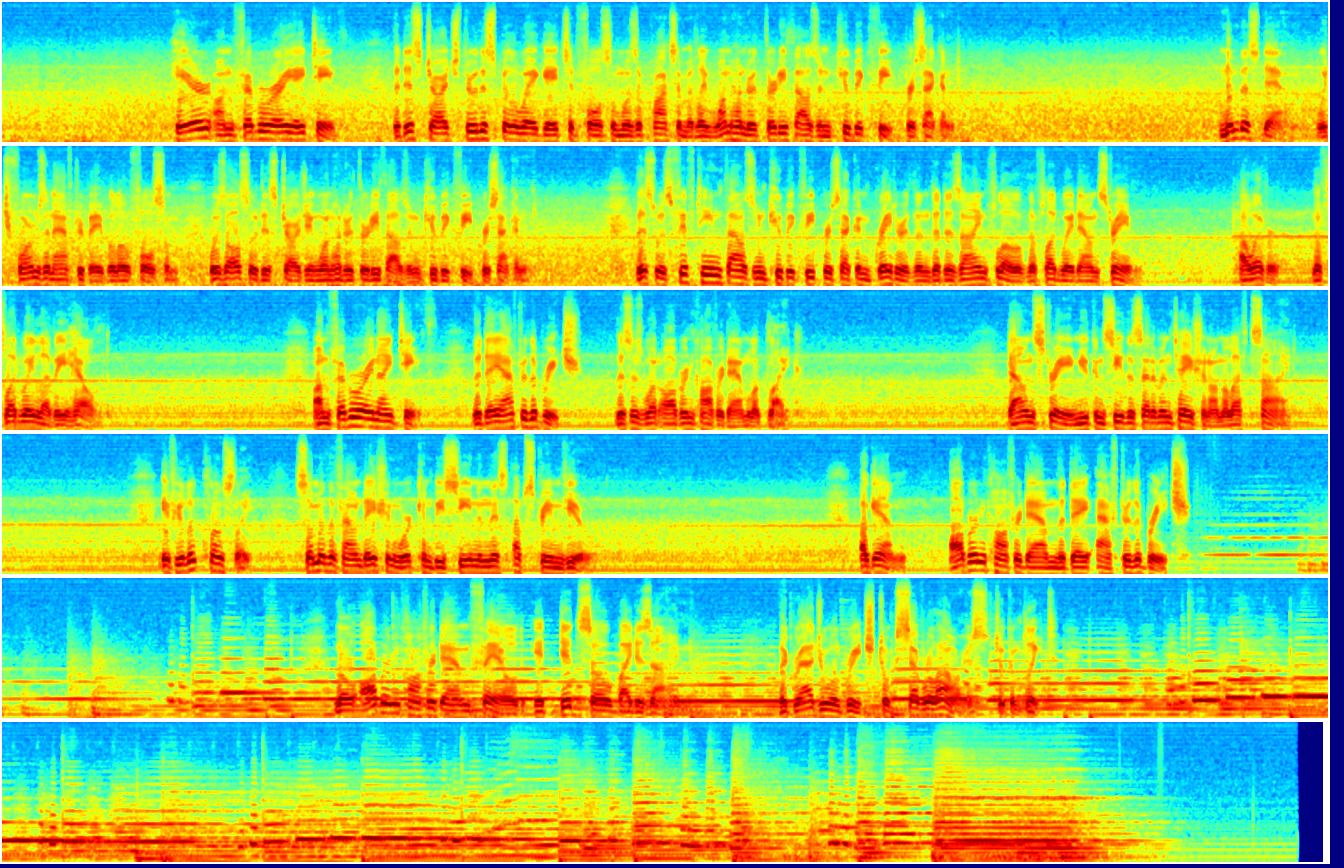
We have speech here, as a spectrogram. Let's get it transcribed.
Here, on February 18th, the discharge through the spillway gates at Folsom was approximately 130,000 cubic feet per second. Nimbus Dam, which forms an afterbay below Folsom, was also discharging 130,000 cubic feet per second. This was 15,000 cubic feet per second greater than the design flow of the floodway downstream. However, the floodway levee held. On February 19th, the day after the breach, this is what Auburn Cofferdam looked like. Downstream, you can see the sedimentation on the left side. If you look closely, some of the foundation work can be seen in this upstream view. Again, Auburn Cofferdam the day after the breach. Though Auburn Cofferdam failed, it did so by design. The gradual breach took several hours to complete.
